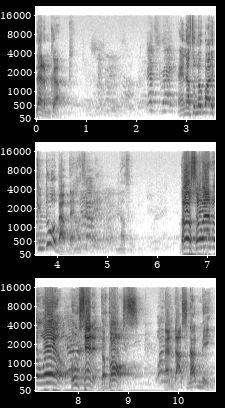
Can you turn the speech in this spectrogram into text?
let him come. That's right. Ain't nothing nobody can do about that. Nothing. Whosoever will. Who said it? The boss. And that's not me.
